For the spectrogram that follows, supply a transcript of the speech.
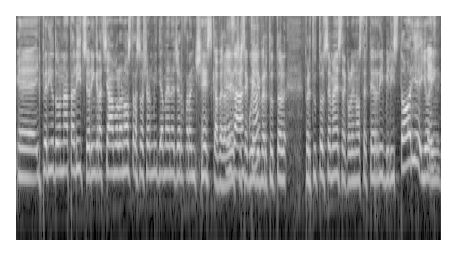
eh, il periodo natalizio. Ringraziamo la nostra social media manager Francesca per averci Esatto. seguiti per tutto, il, per tutto il semestre con le nostre terribili storie. Io E- rin-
